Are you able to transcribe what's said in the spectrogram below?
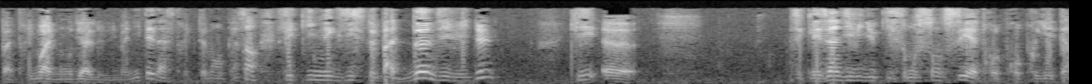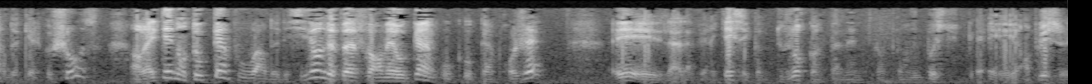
patrimoine mondial de l'humanité n'a strictement aucun sens. C'est qu'il n'existe pas d'individu qui... Euh, c'est que les individus qui sont censés être propriétaires de quelque chose, en réalité n'ont aucun pouvoir de décision, ne peuvent former aucun projet, et la, vérité, c'est comme toujours quand, quand, vous postulez. Et en plus, euh,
